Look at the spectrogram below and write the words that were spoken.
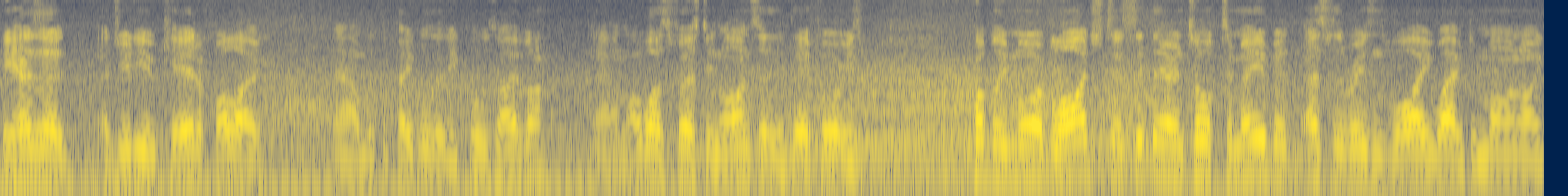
he has a, a duty of care to follow um, with the people that he pulls over. Um, I was first in line, so therefore he's probably more obliged to sit there and talk to me. But as for the reasons why he waved him on, I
